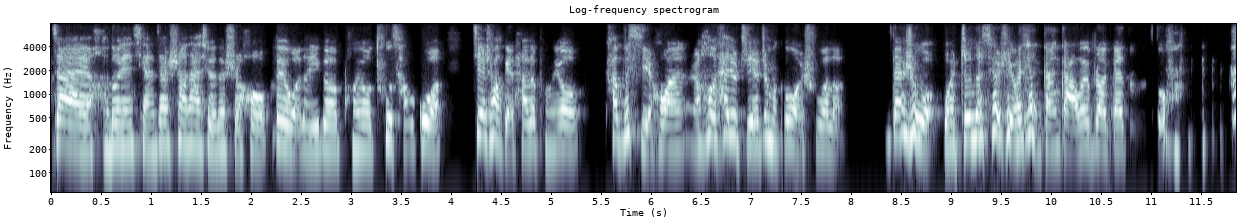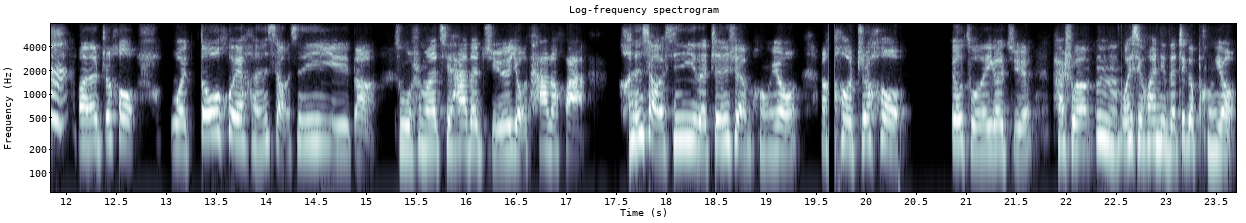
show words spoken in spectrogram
在很多年前在上大学的时候被我的一个朋友吐槽过，介绍给他的朋友。他不喜欢，然后他就直接这么跟我说了，但是我我真的确实有点尴尬，我也不知道该怎么做。完了之后，我都会很小心翼翼的组什么其他的局，有他的话，很小心翼翼的甄选朋友，然后之后又组了一个局，他说，嗯，我喜欢你的这个朋友，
